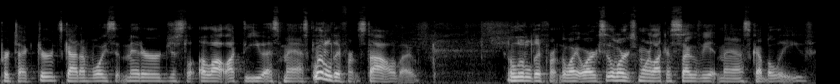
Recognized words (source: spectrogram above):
protector. It's got a voice emitter, just a lot like the US mask. A little different style, though. A little different the way it works. It works more like a Soviet mask, I believe.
